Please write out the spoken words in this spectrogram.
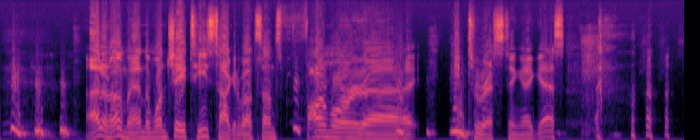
I don't know, man. The one JT's talking about sounds far more uh, interesting, I guess.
